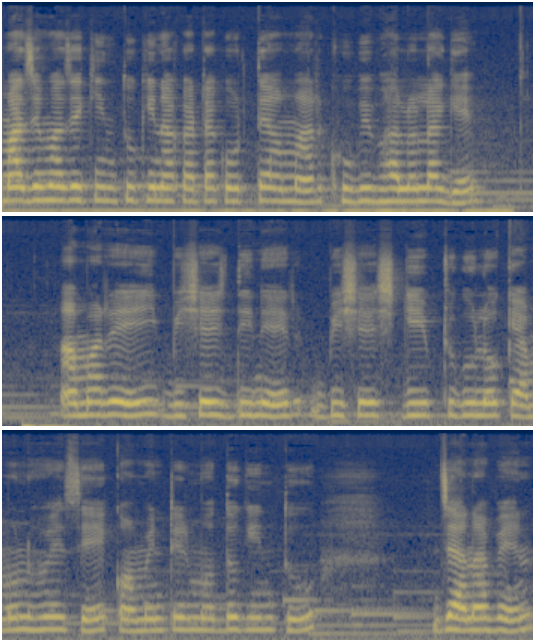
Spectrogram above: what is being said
মাঝে মাঝে কিন্তু কেনাকাটা করতে আমার খুবই ভালো লাগে। আমার এই বিশেষ দিনের বিশেষ গিফটগুলো কেমন হয়েছে কমেন্টের মধ্যে কিন্তু জানাবেন।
